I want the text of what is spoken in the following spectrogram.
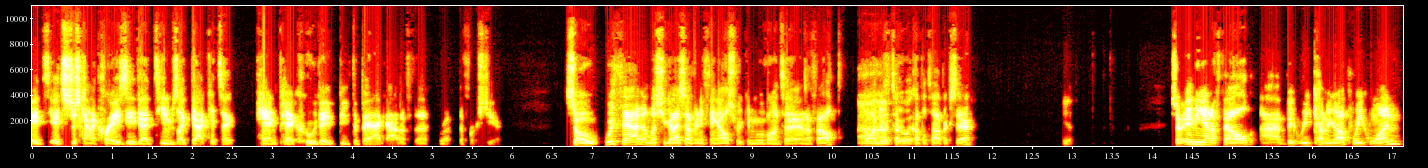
It's it's just kind of crazy that teams like that get to handpick who they beat the bag out of the Right. the first year. So with that, unless you guys have anything else, we can move on to NFL. Go on to a Uh, t- couple topics there. Yeah. So in the NFL, uh, big week coming up, week one,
